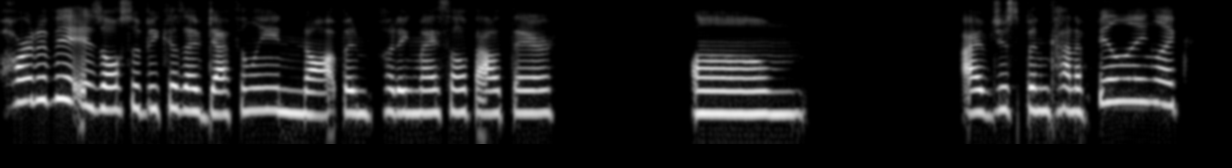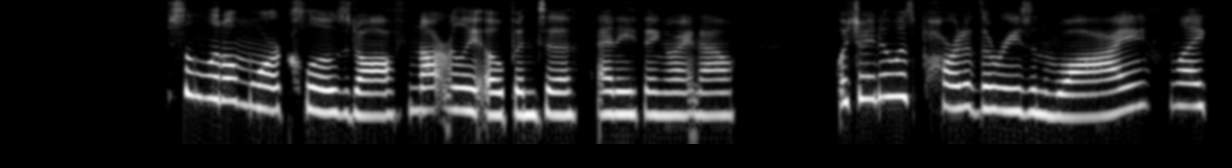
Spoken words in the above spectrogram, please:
part of it is also because I've definitely not been putting myself out there. Um I've just been kind of feeling like just a little more closed off, not really open to anything right now, which I know is part of the reason why like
